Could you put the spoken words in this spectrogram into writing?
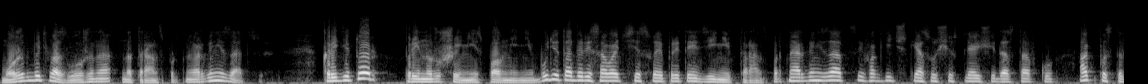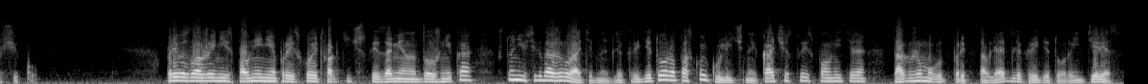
может быть возложена на транспортную организацию. Кредитор при нарушении исполнения будет адресовать все свои претензии не к транспортной организации, фактически осуществляющей доставку, а к поставщику. При возложении исполнения происходит фактическая замена должника, что не всегда желательно для кредитора, поскольку личные качества исполнителя также могут представлять для кредитора интерес –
